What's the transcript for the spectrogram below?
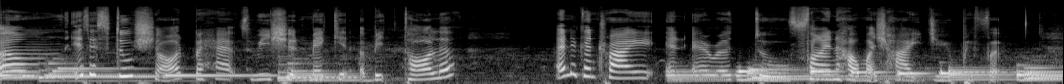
Um, it is too short. Perhaps we should make it a bit taller. And you can try an error to find how much height you prefer.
